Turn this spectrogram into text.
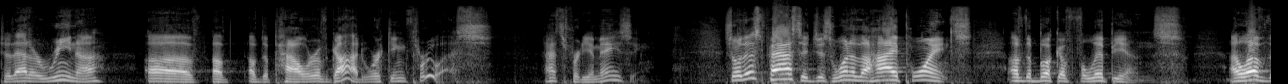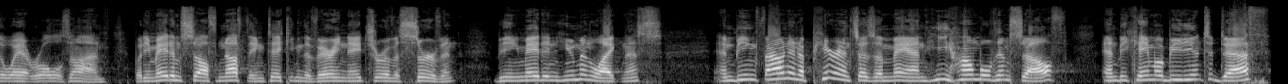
to that arena of, of, of the power of God working through us. That's pretty amazing. So, this passage is one of the high points of the book of Philippians. I love the way it rolls on. But he made himself nothing, taking the very nature of a servant, being made in human likeness, and being found in appearance as a man, he humbled himself and became obedient to death,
